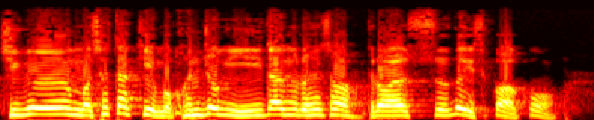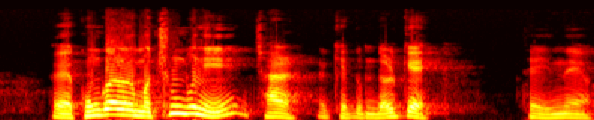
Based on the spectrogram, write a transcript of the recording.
지금 뭐 세탁기 뭐 건조기 2단으로 해서 들어갈 수도 있을 것 같고 예, 공간을 뭐 충분히 잘 이렇게 좀 넓게 돼 있네요.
